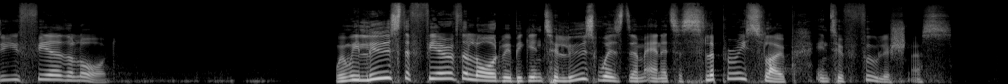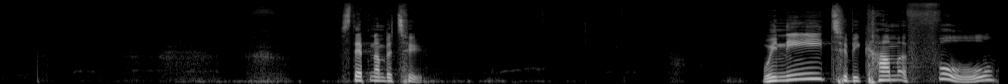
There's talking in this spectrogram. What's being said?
Do you fear the Lord? When we lose the fear of the Lord, we begin to lose wisdom, and it's a slippery slope into foolishness. Step number two we need to become a fool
